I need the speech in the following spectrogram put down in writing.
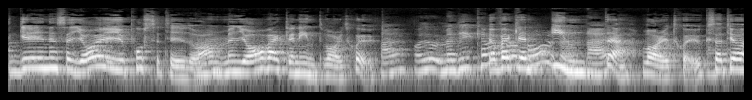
Grejen är så jag är ju positiv då, men jag har verkligen inte varit sjuk. Nej, men det kan Jag har verkligen inte Nej. varit sjuk. Så att jag,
